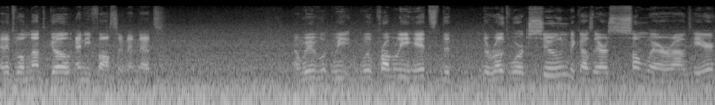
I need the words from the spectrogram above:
and it will not go any faster than that. And we, we will probably hit the the roadworks soon because they are somewhere around here.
